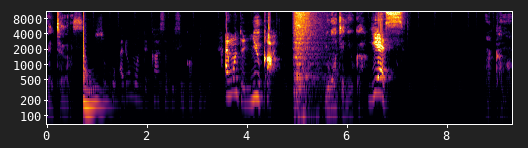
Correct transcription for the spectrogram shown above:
maintenance. Soko, I don't want the car servicing company. I want a new car. You want a new car? Yes. Oh, come on.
